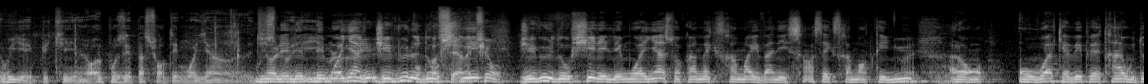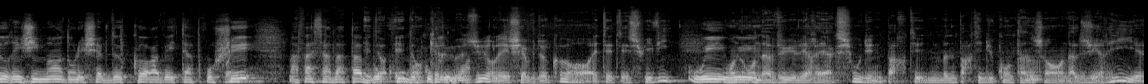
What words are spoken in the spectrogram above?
Oui, et puis qui ne reposait pas sur des moyens euh, Non, les, moyens, j'ai vu le dossier. J'ai vu le dossier, les, moyens sont quand même extrêmement évanescents, extrêmement ténus. Alors, on voit qu'il y avait peut-être un ou deux régiments dont les chefs de corps avaient été approchés. Mais enfin, ça ne va pas beaucoup, dans, et dans quelle plus mesure les chefs de corps auraient été suivis Oui, on, oui. On a vu les réactions d'une partie, d'une bonne partie du contingent en Algérie, euh,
